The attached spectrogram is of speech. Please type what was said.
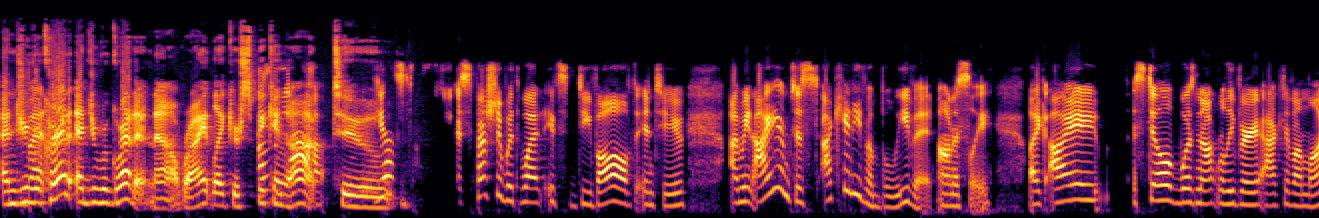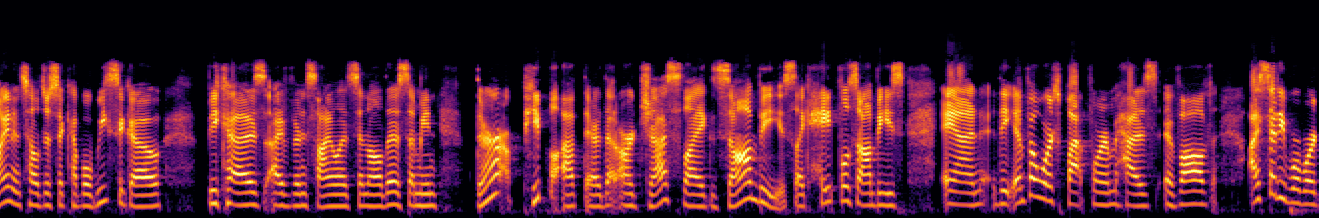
and you but, regret and you regret it now, right? Like you're speaking oh, yeah. up to yes, especially with what it's devolved into. I mean, I am just I can't even believe it, honestly. Like I still was not really very active online until just a couple weeks ago because I've been silenced and all this. I mean, there are people out there that are just like zombies, like hateful zombies. And the InfoWars platform has evolved. I studied World War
